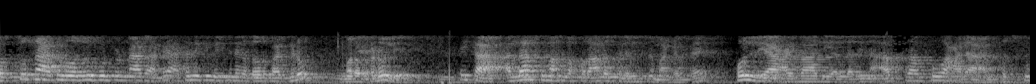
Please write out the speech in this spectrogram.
వస్తున్న అతను వదులుకుంటున్నాడు అంటే అతనికి మించిన దౌర్భాగ్యుడు మరొకడు లేదు. ఇక అల్లాహ్ సుమాన్ల ఖురాన్లో సెలవిచ్చిన మాట అంటే హుల్ యా ఇబాది అల్లదిన అస్రఫు అలా అనిపించుకు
